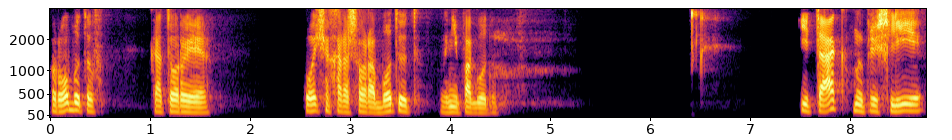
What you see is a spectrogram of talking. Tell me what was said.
роботов, которые очень хорошо работают в непогоду. Итак, мы пришли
